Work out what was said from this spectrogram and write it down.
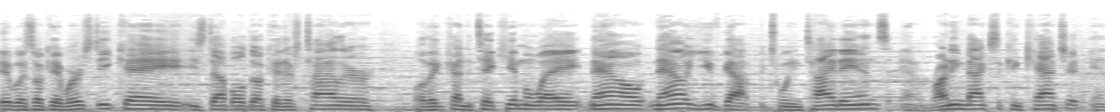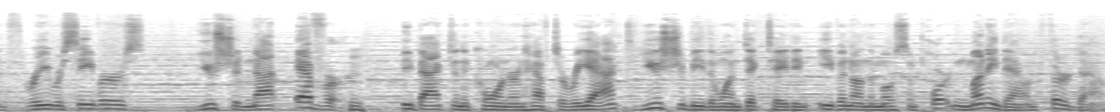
it was okay. Where's DK? He's doubled. Okay, there's Tyler. Well, they kind of take him away. Now, now you've got between tight ends and running backs that can catch it, and three receivers. You should not ever hmm. be backed in a corner and have to react. You should be the one dictating, even on the most important money down, third down.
